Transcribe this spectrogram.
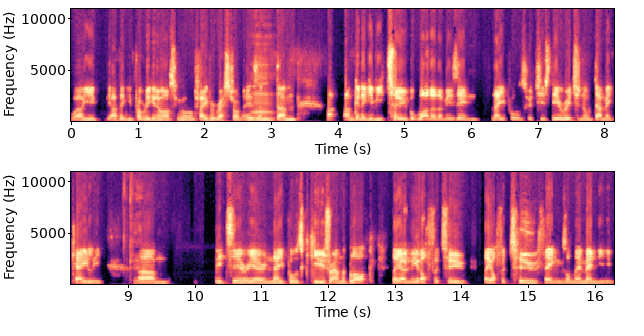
well, you. I think you're probably going to ask me what my favourite restaurant is, Mm. and um, I'm going to give you two, but one of them is in Naples, which is the original Da Okay. um, pizzeria in Naples. Queues around the block. They only offer two. They offer two things on their menu:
